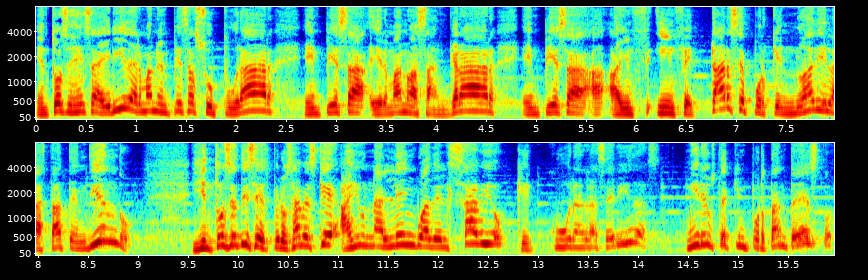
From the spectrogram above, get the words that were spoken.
entonces esa herida, hermano, empieza a supurar, empieza, hermano, a sangrar, empieza a, a infectarse porque nadie la está atendiendo. Y entonces dices, pero ¿sabes qué? Hay una lengua del sabio que cura las heridas. Mire usted qué importante esto.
